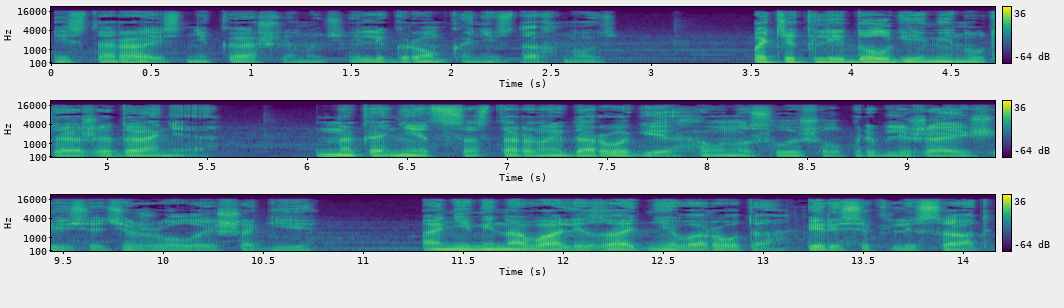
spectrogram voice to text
и стараясь не кашлянуть или громко не вздохнуть. Потекли долгие минуты ожидания. Наконец, со стороны дороги он услышал приближающиеся тяжелые шаги. Они миновали задние ворота, пересекли сад,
